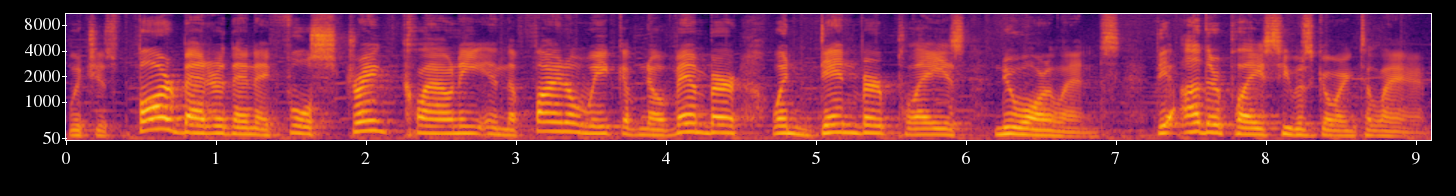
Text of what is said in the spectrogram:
which is far better than a full strength Clowney in the final week of November when Denver plays New Orleans, the other place he was going to land.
